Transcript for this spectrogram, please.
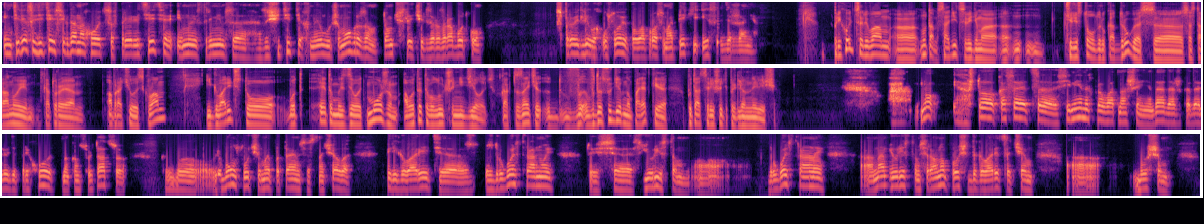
Интересы детей всегда находятся в приоритете, и мы стремимся защитить их наилучшим образом, в том числе через разработку справедливых условий по вопросам опеки и содержания. Приходится ли вам, э, ну там, садиться, видимо, э, через стол друг от друга с, э, со стороной, которая обратилась к вам и говорить, что вот это мы сделать можем, а вот этого лучше не делать. Как-то, знаете, в, в досудебном порядке пытаться решить определенные вещи. Ну, что касается семейных правоотношений, да, даже когда люди приходят на консультацию, как бы в любом случае мы пытаемся сначала переговорить э, с, другой стороной, то есть э, с юристом э, другой стороны, нам, юристам, все равно проще договориться, чем а, бывшим,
